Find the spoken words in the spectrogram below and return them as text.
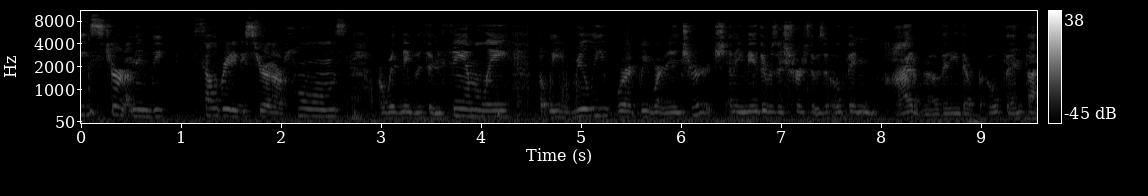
Easter. I mean, we celebrated Easter at our homes or with maybe within family, but we really weren't we weren't in church. I mean, maybe there was a church that was open. I don't know of any that were open, but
